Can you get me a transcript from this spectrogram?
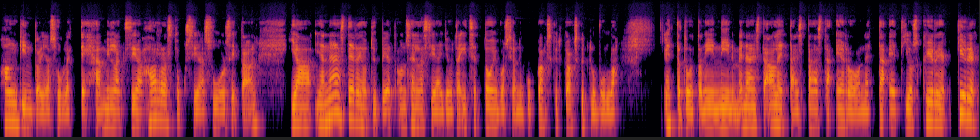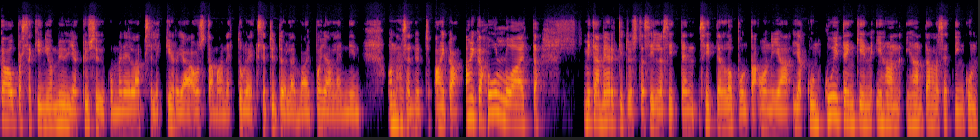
hankintoja sulle tehdään, millaisia harrastuksia suositaan. Ja, ja nämä stereotypiat on sellaisia, joita itse toivoisin jo niin kuin 2020-luvulla että tuota, niin, niin me näistä alettaisiin päästä eroon, että, että jos kirja, kirjakaupassakin jo myyjä kysyy, kun menee lapselle kirjaa ostamaan, että tuleeko se tytölle vai pojalle, niin onhan se nyt aika, aika hullua, että mitä merkitystä sillä sitten, sitten lopulta on. Ja, ja kun kuitenkin ihan, ihan tällaiset niin kuin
